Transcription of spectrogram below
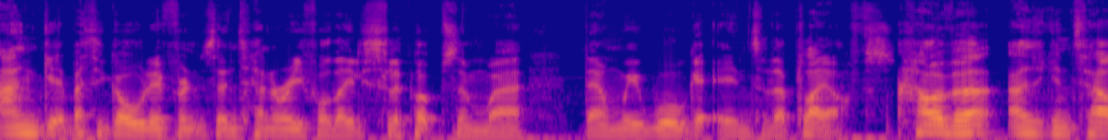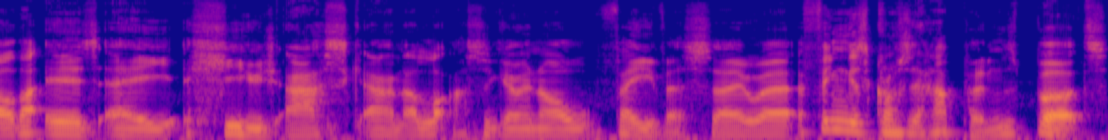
and get better goal difference than Tenerife or they slip up somewhere, then we will get into the playoffs. However, as you can tell, that is a huge ask and a lot has to go in our favour. So uh, fingers crossed it happens, but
